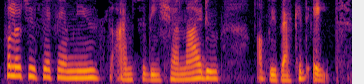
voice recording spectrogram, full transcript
For Lotus FM News, I'm Sudisha Naidu. I'll be back at 8.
